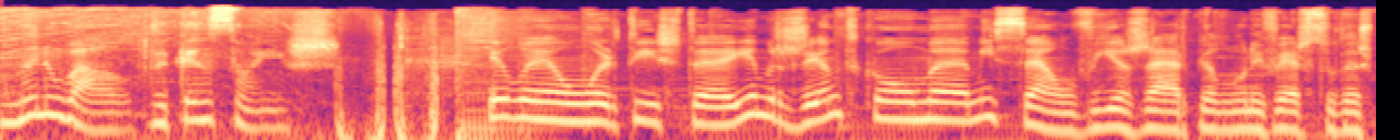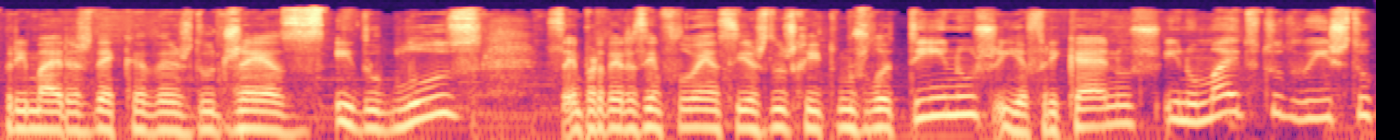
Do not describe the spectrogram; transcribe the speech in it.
Manual de Canções. Ele é um artista emergente com uma missão: viajar pelo universo das primeiras décadas do jazz e do blues, sem perder as influências dos ritmos latinos e africanos, e no meio de tudo isto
